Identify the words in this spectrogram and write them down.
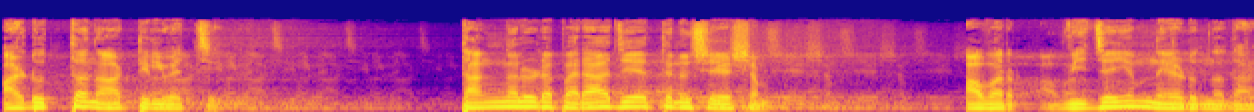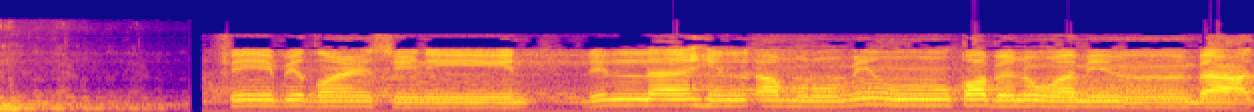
അടുത്ത നാട്ടിൽ വെച്ച് തങ്ങളുടെ പരാജയത്തിനു ശേഷം അവർ വിജയം നേടുന്നതാണ് في بضع سنين لله الأمر من قبل ومن بعد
